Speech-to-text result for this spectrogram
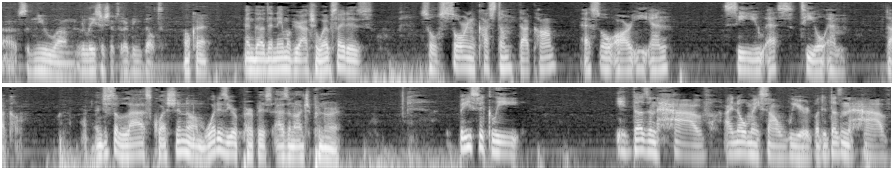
uh, some new um, relationships that are being built. Okay. And the the name of your actual website is So sorencustom.com, S O R E N C U S T O M dot com. and just a last question. Um, what is your purpose as an entrepreneur? basically it doesn't have I know it may sound weird, but it doesn't have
